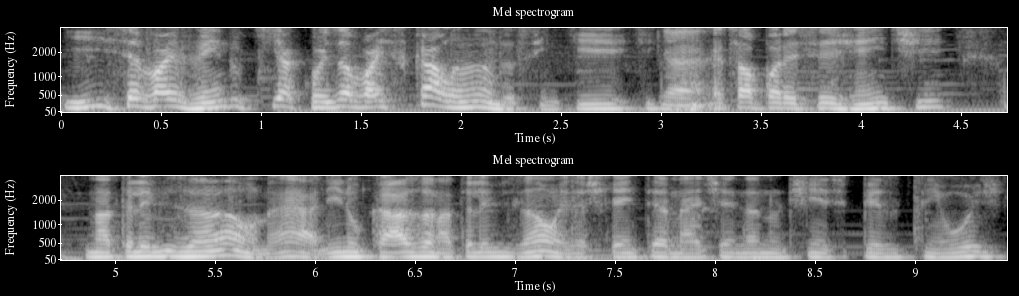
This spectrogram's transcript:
E você vai vendo que a coisa vai escalando, assim, que, que é. começa a aparecer gente na televisão, né? Ali no caso, na televisão, acho que a internet ainda não tinha esse peso que tem hoje,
